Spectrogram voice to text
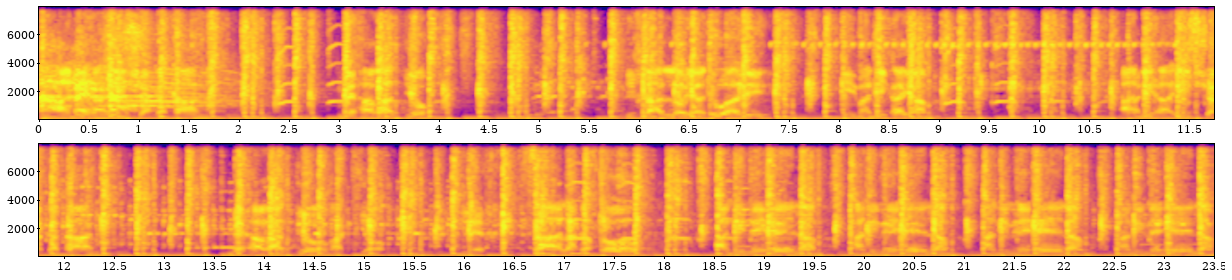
אני האיש הקטן. מהרדיו. בכלל לא ידוע לי אני קיים. אני האיש הקטן מהרדיו, רדיו לחיצה על הכפתור. אני נעלם, אני נעלם, אני נעלם, אני נעלם.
